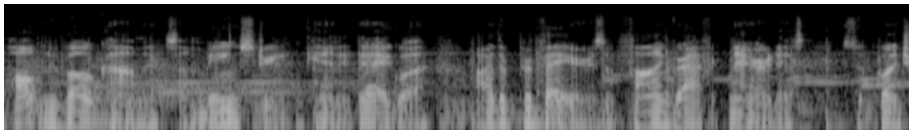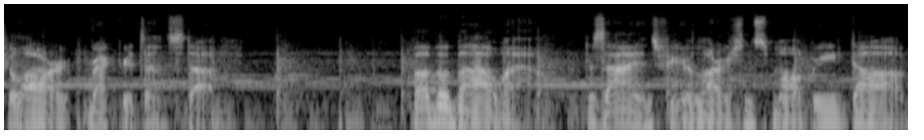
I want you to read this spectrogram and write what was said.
Pulp Nouveau Comics on Main Street in Canandaigua are the purveyors of fine graphic narratives, sequential art, records, and stuff. Bubba Bow Wow, designs for your large and small breed dog.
